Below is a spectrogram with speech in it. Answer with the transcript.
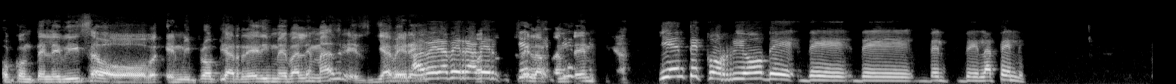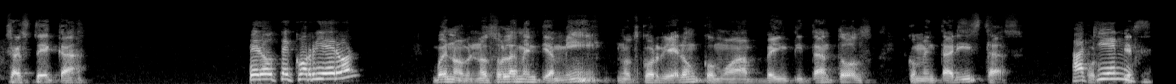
o con Televisa o en mi propia red y me vale madres. Ya veré. A ver, a ver, a ver. ¿quién, la pandemia. ¿quién, te corrió de, de, de, de, la tele? Azteca. ¿Pero te corrieron? Bueno, no solamente a mí, nos corrieron como a veintitantos comentaristas. ¿A quiénes?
